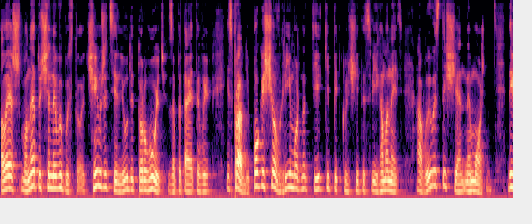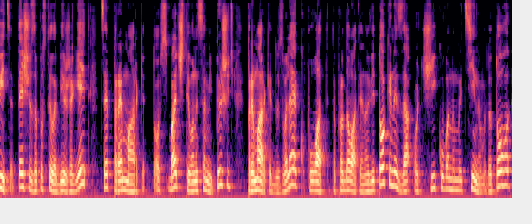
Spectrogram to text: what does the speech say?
Але ж монету ще не випустили. Чим же ці люди торгують, запитаєте ви. І справді, поки що в грі можна тільки підключити свій гаманець, а вивести ще не можна. Дивіться, те, що запустила біржа Gate, це премаркет. Ось бачите, вони самі пишуть, премаркет дозволяє купувати та продавати нові токени за очікуваними цінами до того,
